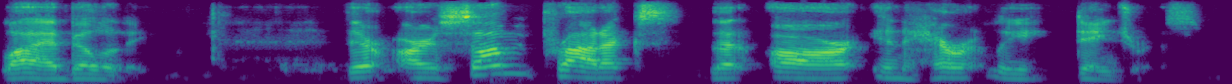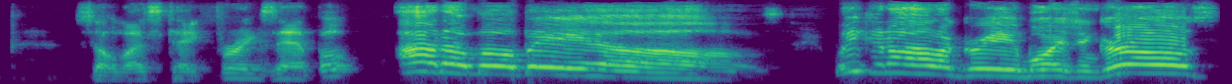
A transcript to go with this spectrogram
liability. There are some products that are inherently dangerous. So let's take, for example, automobiles we can all agree, boys and girls,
